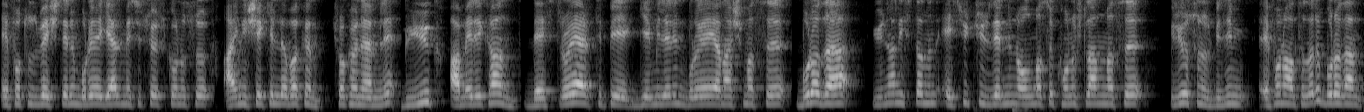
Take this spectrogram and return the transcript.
F-35'lerin buraya gelmesi söz konusu. Aynı şekilde bakın çok önemli. Büyük Amerikan destroyer tipi gemilerin buraya yanaşması. Burada Yunanistan'ın S-300'lerinin olması konuşlanması Biliyorsunuz bizim F-16'ları buradan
